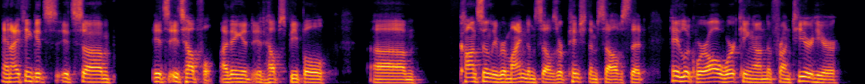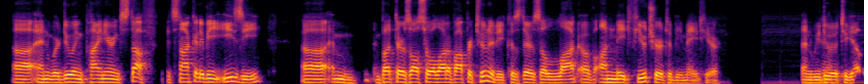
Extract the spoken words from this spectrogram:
and i think it's it's um, it's it's helpful. I think it, it helps people um, constantly remind themselves or pinch themselves that hey look we're all working on the frontier here uh, and we're doing pioneering stuff. It's not going to be easy uh, and, but there's also a lot of opportunity because there's a lot of unmade future to be made here. And we yeah. do it together.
